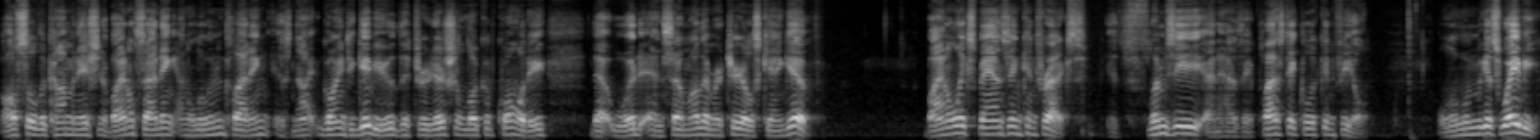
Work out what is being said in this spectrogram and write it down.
Also, the combination of vinyl siding and aluminum cladding is not going to give you the traditional look of quality that wood and some other materials can give. Vinyl expands and contracts. It's flimsy and has a plastic look and feel. Aluminum gets wavy.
